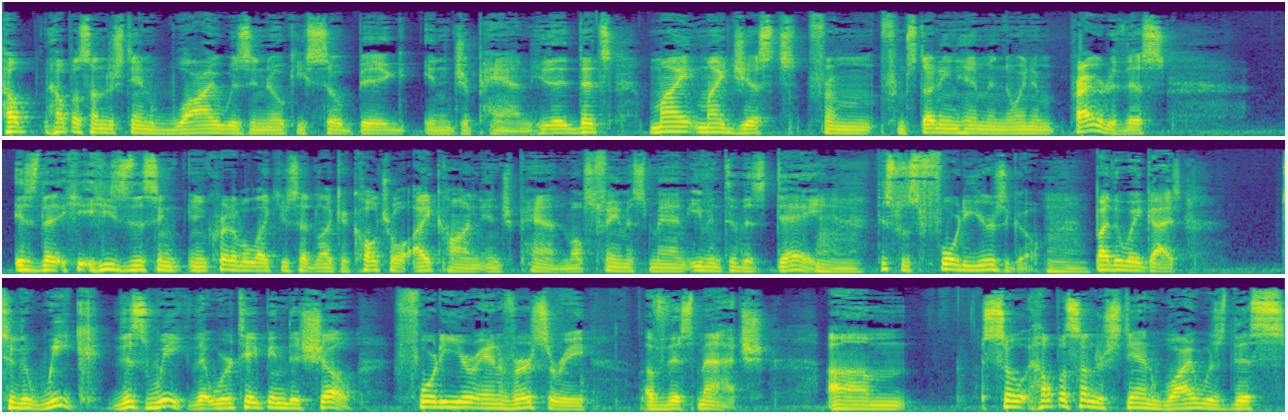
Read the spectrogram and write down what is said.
help help us understand why was Inoki so big in Japan. He- That's my my gist from from studying him and knowing him prior to this is that he, he's this in, incredible, like you said, like a cultural icon in Japan, most famous man even to this day. This was 40 years ago. By the way, guys, to the week, this week that we're taping this show, 40 year anniversary of this match. Um, so help us understand why was this,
